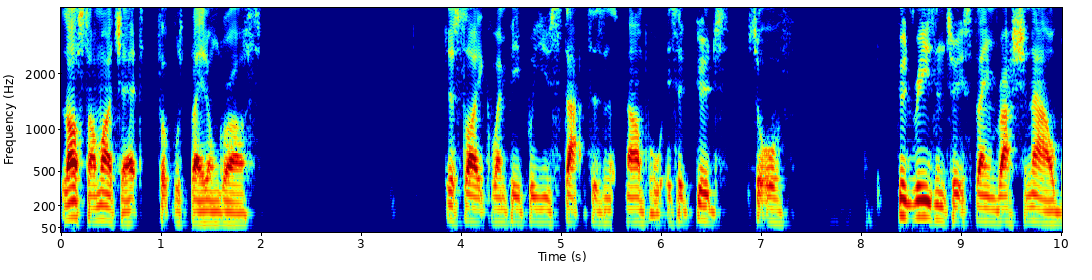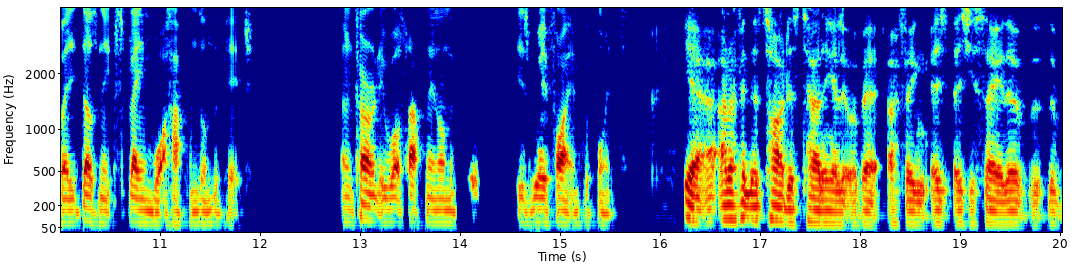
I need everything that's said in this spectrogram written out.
Last time I checked, football's played on grass. Just like when people use stats as an example, it's a good sort of good reason to explain rationale, but it doesn't explain what happens on the pitch. And currently, what's happening on the pitch is we're fighting for points. Yeah, and I think the tide is turning a little bit. I think, as, as you say, the, the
